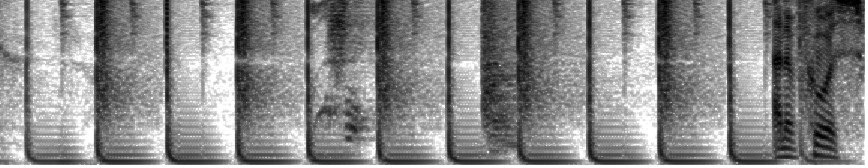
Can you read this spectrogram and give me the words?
And of course,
